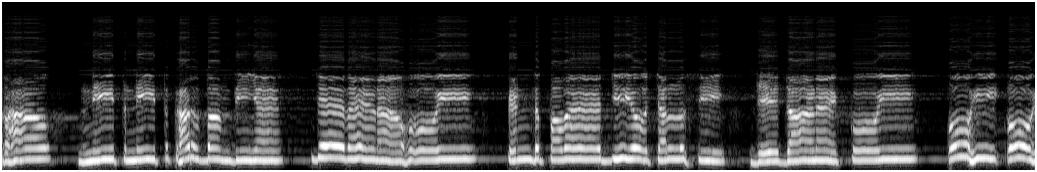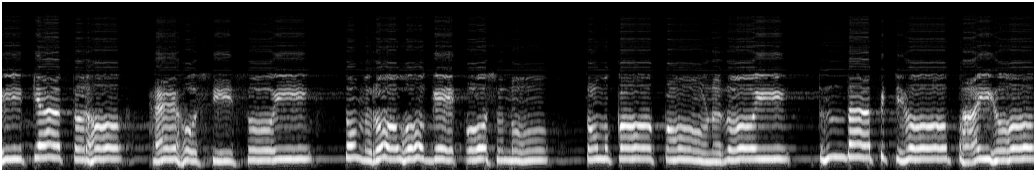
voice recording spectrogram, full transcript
ਰਹਾਉ ਨੀਤ ਨੀਤ ਘਰ ਬੰਦੀਆਂ, ਜੇ ਰਹਿਣਾ ਹੋਈ ਪਿੰਡ ਪਵੇ ਜਿਉ ਚੱਲਸੀ ਜੇ ਜਾਣੇ ਕੋਈ, ਉਹੀ ਉਹੀ ਕਿਆ ਕਰੋ ਹੈ ਹੋਸੀ ਸੋਈ। ਤੁਮ ਰੋਵੋਗੇ ਉਸ ਨੂੰ ਤੁਮ ਕੋ ਕੌਣ ਰੋਈ? ਤੁੰਦਾ ਪਿਟਿਓ ਭਾਈ ਹੋ,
